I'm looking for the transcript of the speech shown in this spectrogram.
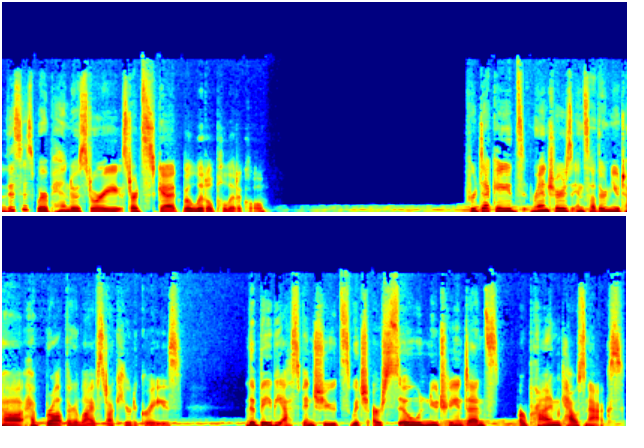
this is where Pando's story starts to get a little political. For decades, ranchers in southern Utah have brought their livestock here to graze. The baby aspen shoots, which are so nutrient dense, are prime cow snacks.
